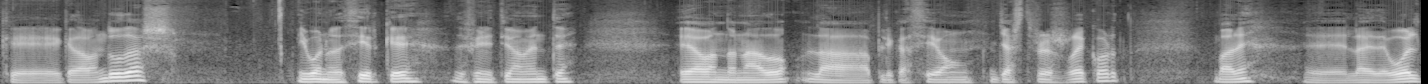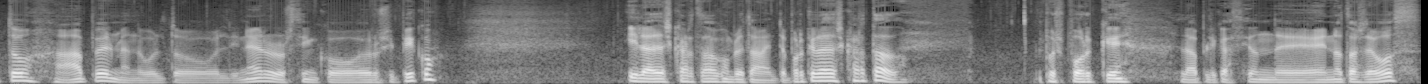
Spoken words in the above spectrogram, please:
que quedaban dudas y bueno, decir que definitivamente he abandonado la aplicación Just Press Record, ¿vale? Eh, la he devuelto a Apple, me han devuelto el dinero, los 5 euros y pico, y la he descartado completamente. ¿Por qué la he descartado? Pues porque la aplicación de notas de voz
